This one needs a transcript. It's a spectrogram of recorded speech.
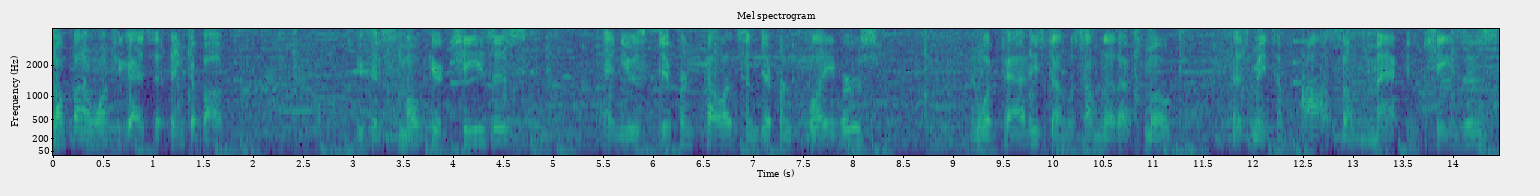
Something I want you guys to think about. You can smoke your cheeses and use different pellets and different flavors. And what Patti's done with some that I've smoked has made some awesome mac and cheeses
